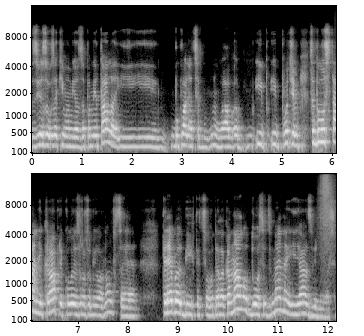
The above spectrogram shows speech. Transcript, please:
зв'язок з Акимом я запам'ятала, і, буквально це ну, і, і потім це були останні краплі, коли я зрозуміла, ну все, треба бігти цього телеканалу, досить з мене, і я звільнилася.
